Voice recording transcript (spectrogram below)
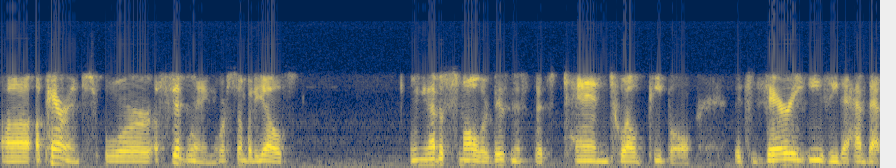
uh, a parent or a sibling or somebody else. When you have a smaller business that's 10, 12 people, it's very easy to have that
